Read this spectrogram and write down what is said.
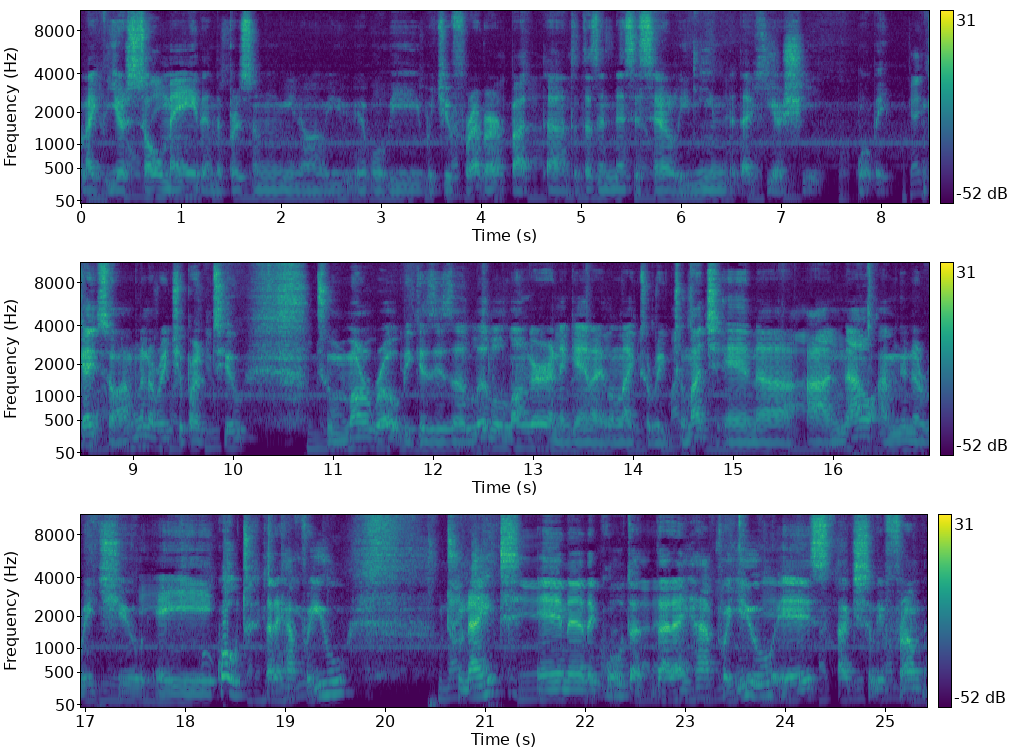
like your soulmate and the person you know you, will be with you forever but uh, that doesn't necessarily mean that he or she will be. Okay so i'm gonna read you part two tomorrow because it's a little longer and again i don't like to read too much. And uh, uh now i'm gonna read you a quote that i have for you tonight. And uh, the quote that, I have for you is actually from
